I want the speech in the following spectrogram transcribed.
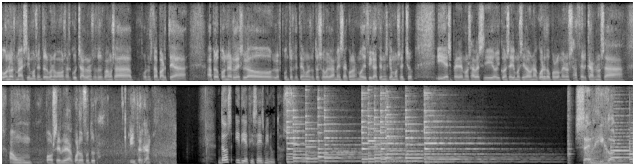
unos máximos, entonces bueno, vamos a escucharlo, nosotros vamos a, por nuestra parte, a, proponerles los puntos que tenemos nosotros sobre la mesa con las modificaciones que hemos hecho y esperemos a ver si hoy conseguimos llegar a un acuerdo, por lo menos acercarnos a, a un posible acuerdo futuro y cercano. Dos y dieciséis minutos. Ser Gijón.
